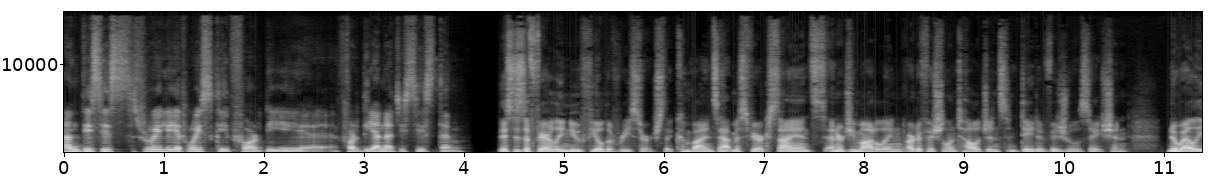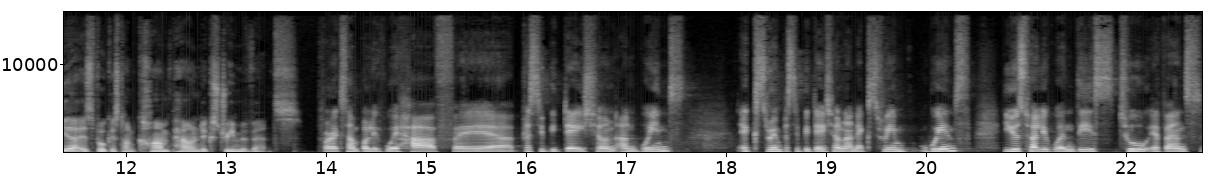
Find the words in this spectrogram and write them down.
And this is really risky for the, uh, for the energy system. This is a fairly new field of research that combines atmospheric science, energy modeling, artificial intelligence, and data visualization. Noelia is focused on compound extreme events. For example, if we have uh, precipitation and winds, extreme precipitation and extreme winds, usually when these two events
